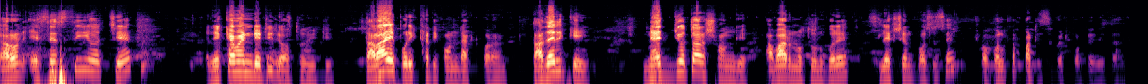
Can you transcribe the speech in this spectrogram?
কারণ এসএসসি হচ্ছে রেকমেন্ডেটরি অথরিটি তারাই পরীক্ষাটি কন্ডাক্ট করান। তাদেরকেই ন্যায্যতার সঙ্গে আবার নতুন করে সিলেকশন প্রসেসে সকলকে পার্টিসিপেট করতে দিতে হবে।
